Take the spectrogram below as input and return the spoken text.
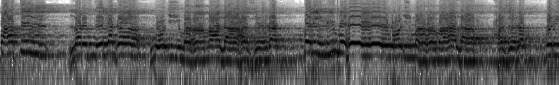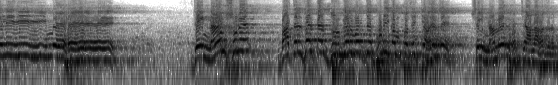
باطل لرزنے لگا، وہ امام اعلی حضرت بریلی میں ہے۔ وہ امام اعلی حضرت بریلی میں ہے۔ سنے নাম শুনে کر درگر দুর্গের بھومی ভূমিকম্প সৃষ্টি হয়েছে সেই নামের হচ্ছে আলা হজরত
